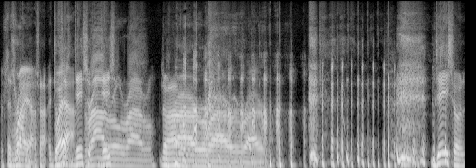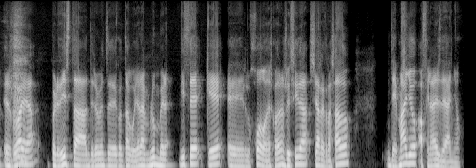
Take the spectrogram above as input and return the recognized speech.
Es Raya. O sea, entonces Raya. Jason, Jason- raro. Raro. Jason Esroya, periodista anteriormente de Kotaku y ahora en Bloomberg, dice que el juego de Escuadrón Suicida se ha retrasado de mayo a finales de año.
